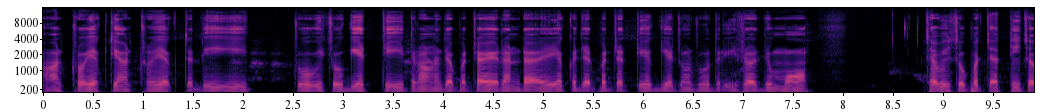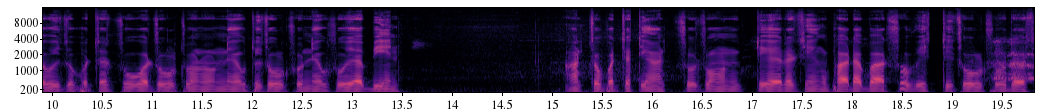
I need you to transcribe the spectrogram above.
આઠસો એકથી આઠસો એક તદી ચોવીસો ગેસથી ત્રણ હજાર પચાસ, એરંડા એક હજાર પચાસથી અગિયારસો ચોત્રીસ, અજમો છવ્વીસો પચાસથી છવ્વીસો પચાસ સોળ સોળસો નેવુંથી સોળસો નેવું, સોયાબીન આઠસો પચાસથી આઠસો ચોતેર સિંગફાડા બારસો વીસથી સોળસો દસ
